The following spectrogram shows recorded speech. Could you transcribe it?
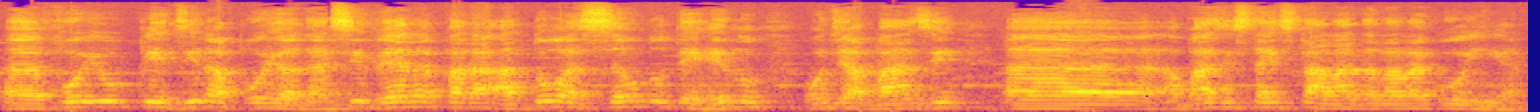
uh, foi o pedir apoio a Darcy Vera para a doação do terreno onde a base, uh, a base está instalada na Lagoinha.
